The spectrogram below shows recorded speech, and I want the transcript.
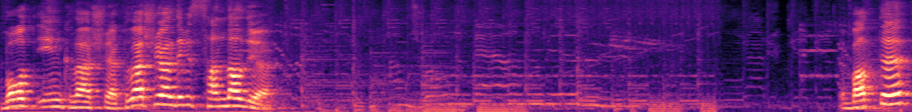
Bolt in Clash Royale. Clash Royale dediğimiz sandal diyor. E, Battı.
